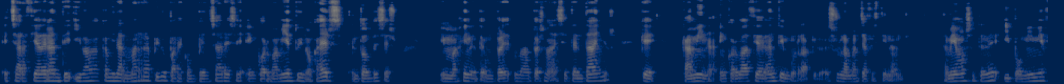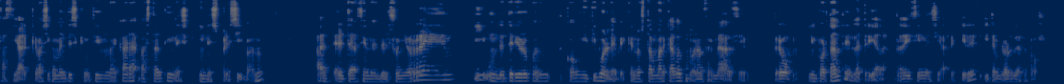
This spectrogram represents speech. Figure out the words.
echar hacia adelante y van a caminar más rápido para compensar ese encorvamiento y no caerse. Entonces, eso. Imagínate una persona de 70 años que camina encorvada hacia adelante y muy rápido. Eso es la marcha festinante. También vamos a tener hipomimia facial, que básicamente es que tiene una cara bastante inexpresiva, ¿no? Alteraciones del sueño REM y un deterioro cognitivo leve, que no está marcado como una enfermedad de Alzheimer. Pero bueno, importante la triada, bradicinesia, rigidez y temblor de reposo.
